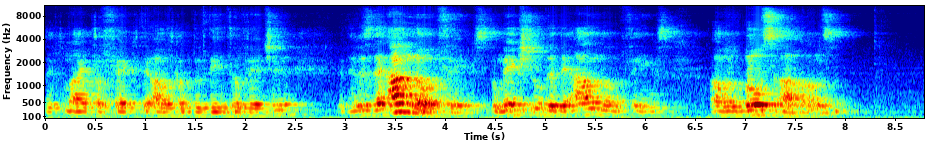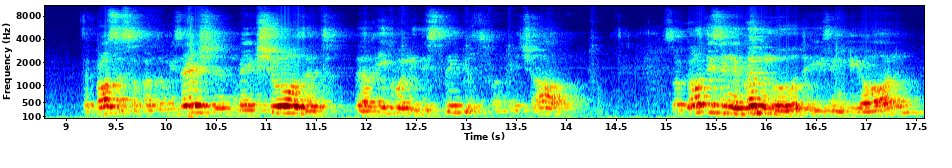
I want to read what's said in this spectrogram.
that might affect the outcome of the intervention, and there is the unknown things, to make sure that the unknown things are on both arms. The process of randomization makes sure that they are equally distributed on each arm. So God is in a good mood, he's in Lyon,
